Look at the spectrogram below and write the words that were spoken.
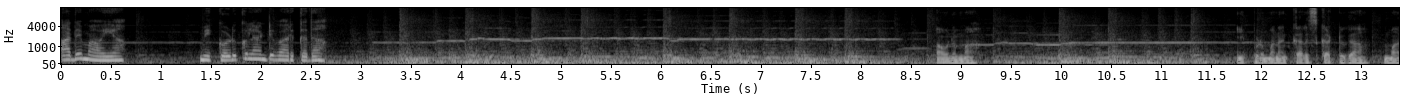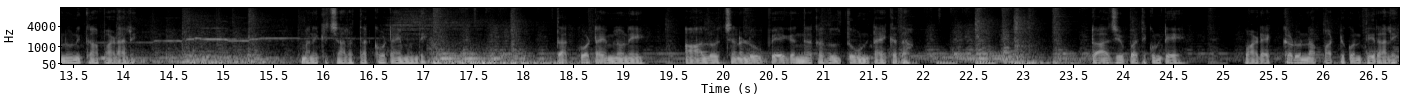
అదే మావయ్య. మీ కొడుకు లాంటి వారు కదా. అవునమ్మా. ఇప్పుడు మనం కలిసికట్టుగా మనుని కాపాడాలి. మనకి చాలా తక్కువ టైం ఉంది. తక్కువ టైంలోనే ఆలోచనలు వేగంగా కదులుతూ ఉంటాయి కదా. రాజీవ్ బతికుంటే వాడెక్కడున్నా పట్టుకొని తీరాలి.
